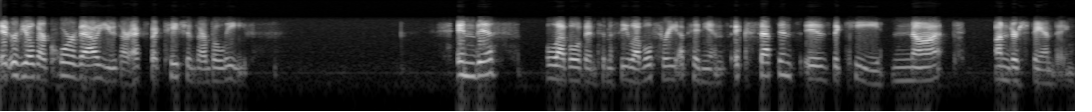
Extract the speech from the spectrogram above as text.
It reveals our core values, our expectations, our beliefs. In this level of intimacy, level three opinions, acceptance is the key, not understanding.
